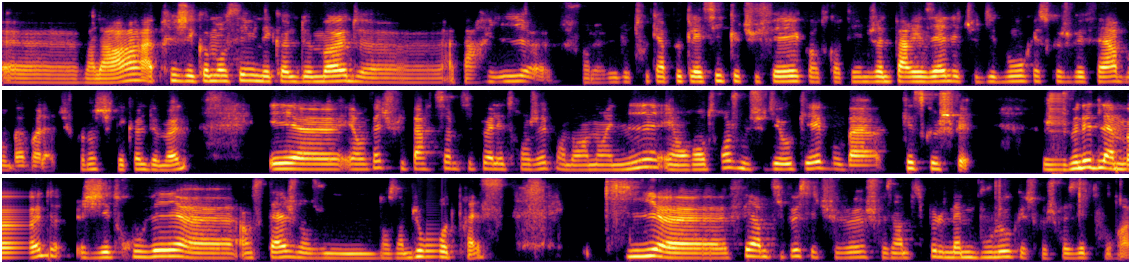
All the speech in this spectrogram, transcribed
Euh, voilà. Après, j'ai commencé une école de mode à Paris. Voilà, le truc un peu classique que tu fais quand, tu es une jeune parisienne et tu te dis, bon, qu'est-ce que je vais faire? Bon, bah voilà, tu commences une école de mode. Et, en fait, je suis partie un petit peu à l'étranger pendant un an et demi. Et en rentrant, je me suis dit, OK, bon, bah, qu'est-ce que je fais? Je venais de la mode, j'ai trouvé un stage dans, un bureau de presse qui euh, fait un petit peu, si tu veux, je faisais un petit peu le même boulot que ce que je faisais pour, euh,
